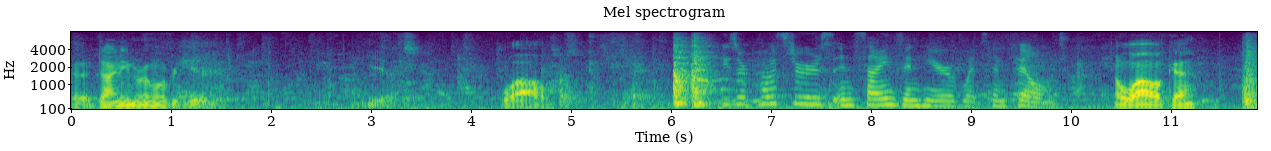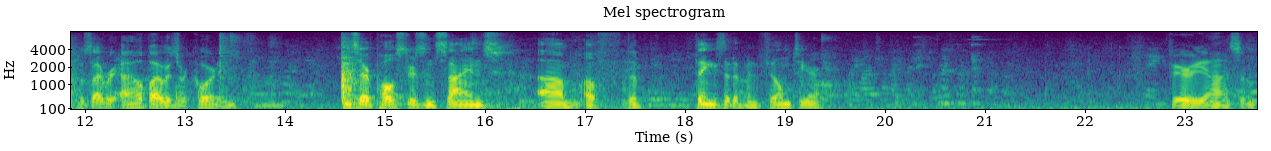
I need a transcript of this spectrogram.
a dining room over here. Yes. Wow. These are posters and signs in here of what's been filmed. Oh wow. Okay. Was I? Re- I hope I was recording. These are posters and signs um, of the things that have been filmed here. Very awesome.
